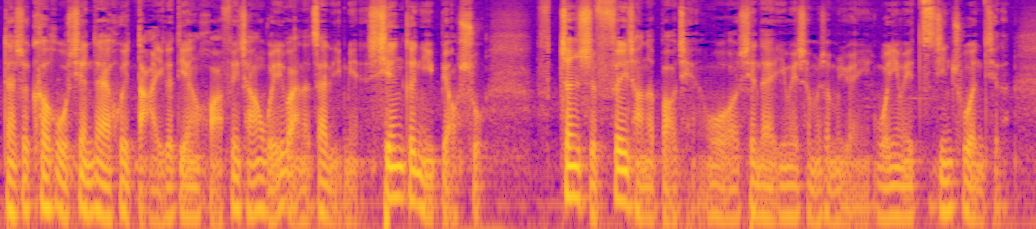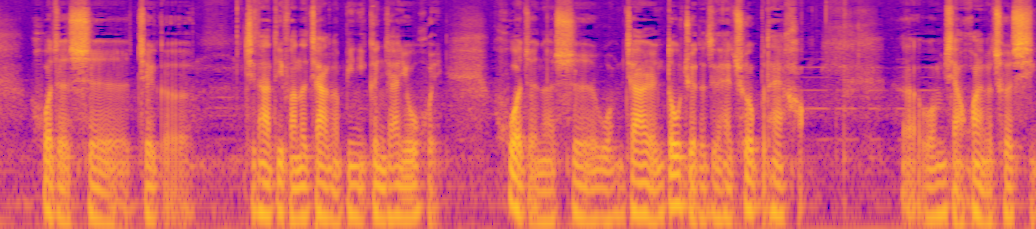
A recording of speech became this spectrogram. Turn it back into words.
但是客户现在会打一个电话，非常委婉的在里面先跟你表述，真是非常的抱歉，我现在因为什么什么原因，我因为资金出问题了，或者是这个其他地方的价格比你更加优惠，或者呢是我们家人都觉得这台车不太好。呃，我们想换个车型，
